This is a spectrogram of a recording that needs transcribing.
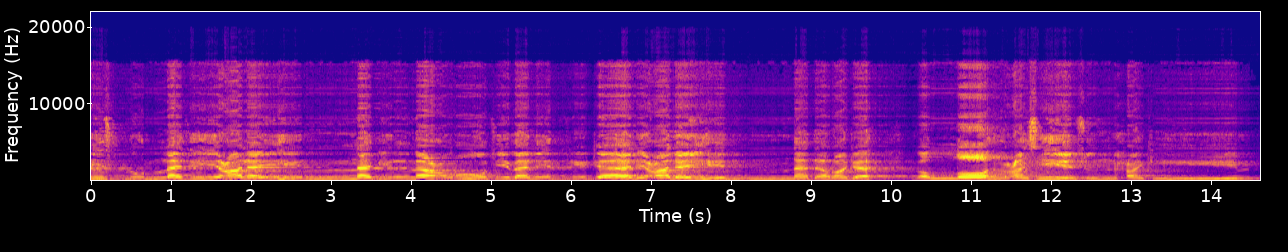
مثل الذي عليهن بالمعروف وللرجال عليهن درجة والله عزيز حكيم.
